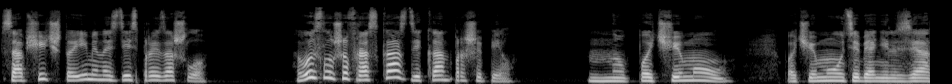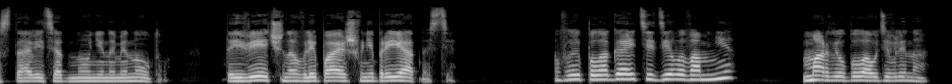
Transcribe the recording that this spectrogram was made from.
сообщить, что именно здесь произошло. Выслушав рассказ, декан прошипел. «Ну почему? Почему тебя нельзя оставить одну ни на минуту? Ты вечно влипаешь в неприятности». «Вы полагаете, дело во мне?» Марвел была удивлена.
